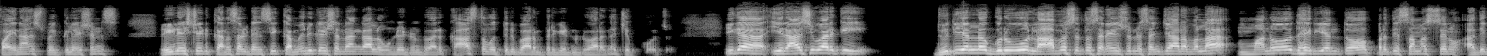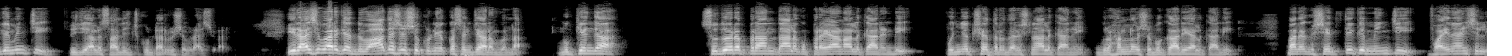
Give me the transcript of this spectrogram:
finance speculations real estate consultancy communication రంగాల్లో ఉండేటువంటి వారు కాస్త ఒత్తిడి భారం పెరిగేటువంటి వారంగా చెప్పుకోవచ్చు. ఇక ఈ రాశి వారికి ద్వితీయంలో గురువు లాభస్థిత శనేశ్వరుని సంచారం వల్ల మనోధైర్యంతో ప్రతి సమస్యను అధిగమించి విజయాలు సాధించుకుంటారు వృషభరాశి వారు. ఈ రాశి వారికి ద్వాదశ శుక్రుని యొక్క సంచారం వల్ల ముఖ్యంగా సుదూర ప్రాంతాలకు ప్రయాణాలు కానివ్వండి పుణ్యక్షేత్ర దర్శనాలు కానీ గృహంలో శుభకార్యాలు కానీ మనకు శక్తికి మించి ఫైనాన్షియల్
